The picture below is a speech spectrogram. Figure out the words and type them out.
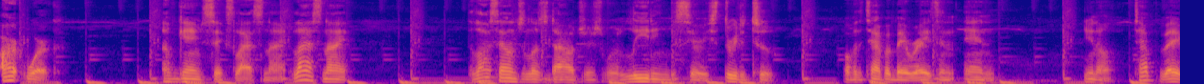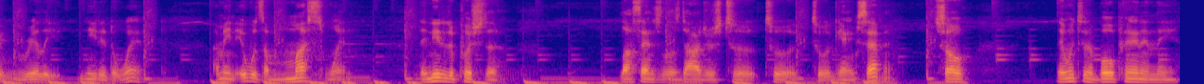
artwork of game 6 last night? Last night, the Los Angeles Dodgers were leading the series 3 to 2 over the Tampa Bay Rays and and you know, Tampa Bay really needed to win. I mean, it was a must win. They needed to push the Los Angeles Dodgers to to to a game seven. So they went to the bullpen and they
